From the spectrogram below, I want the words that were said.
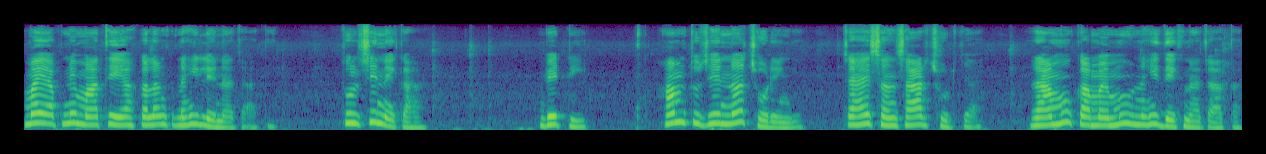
मैं अपने माथे यह कलंक नहीं लेना चाहती। तुलसी ने कहा, बेटी, हम तुझे न छोड़ेंगे, चाहे संसार छूट जाए। रामू का मैं मुँह नहीं देखना चाहता,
